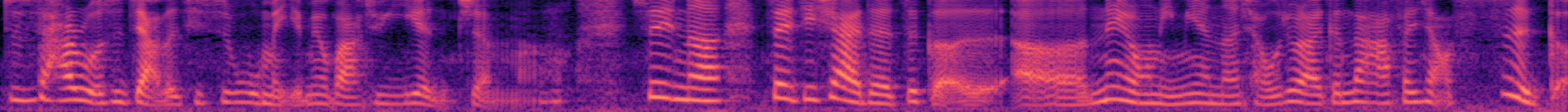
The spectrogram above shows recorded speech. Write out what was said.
就是它如果是假的，其实我们也没有办法去验证嘛。所以呢，在接下来的这个呃内容里面呢，小吴就来跟大家分享四个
